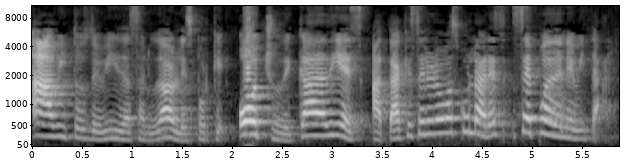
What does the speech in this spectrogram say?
hábitos de vida saludables, porque 8 de cada 10 ataques cerebrovasculares se pueden evitar.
